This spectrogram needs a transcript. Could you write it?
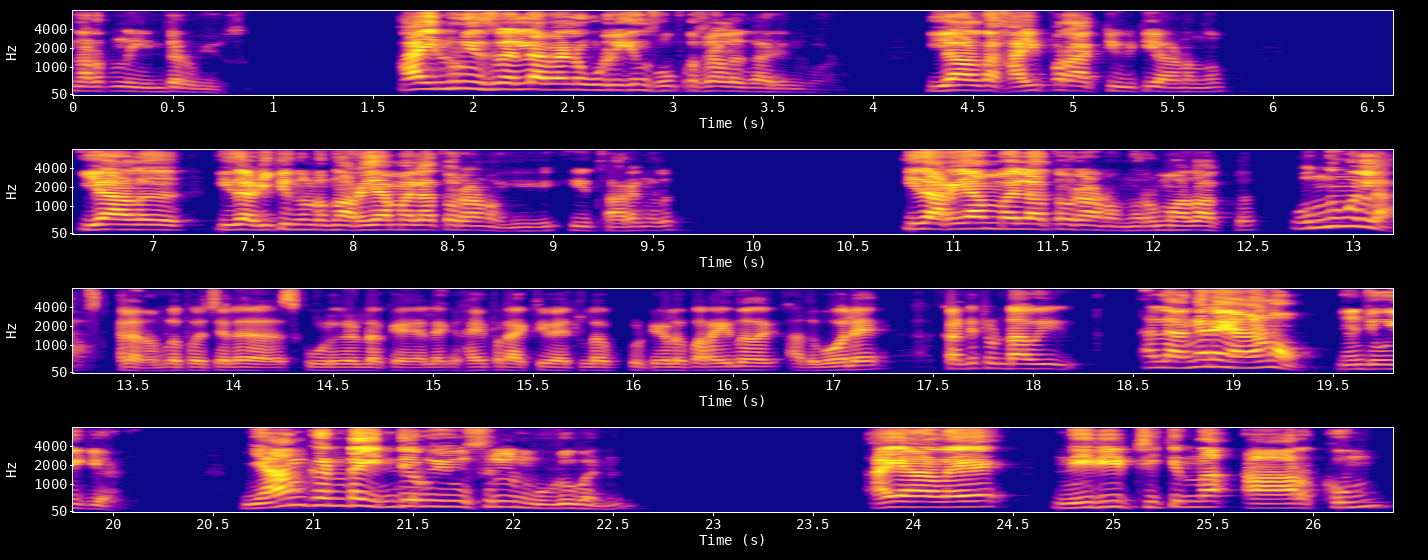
നടത്തുന്ന ഇന്റർവ്യൂസ് ആ ഇന്റർവ്യൂസിലെല്ലാം അയാളുടെ കൂടിയിരിക്കുന്ന സൂപ്പർ സ്റ്റാറും കാര്യങ്ങളുമാണ്. ഇയാളുടെ ഹൈപ്പർ ആക്ടിവിറ്റി ആണെന്നും ഇയാൾ ഇതടിക്കുന്നുണ്ടെന്ന് അറിയാൻ മേലാത്തവരാണോ ഈ ഈ താരങ്ങൾ ഇതറിയാൻ മേലാത്തവരാണോ നിർമ്മാതാക്കൾ ഒന്നുമല്ല. അല്ല നമ്മളിപ്പോൾ ചില സ്കൂളുകളിലൊക്കെ അല്ലെങ്കിൽ ഹൈപ്പർ ആക്റ്റീവ് ആയിട്ടുള്ള കുട്ടികൾ പറയുന്നത് അതുപോലെ കണ്ടിട്ടുണ്ടാവും. അല്ല അങ്ങനെയാണോ? ഞാൻ ചോദിക്കുകയാണ്. ഞാൻ കണ്ട ഇന്റർവ്യൂസിൽ മുഴുവൻ അയാളെ നിരീക്ഷിക്കുന്ന ആർക്കും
